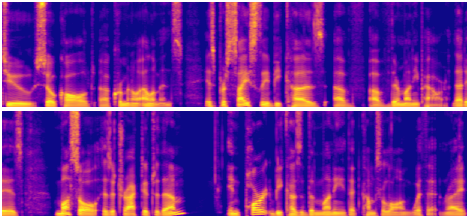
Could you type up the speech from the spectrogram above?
to so-called uh, criminal elements is precisely because of of their money power. That is, muscle is attractive to them, in part because of the money that comes along with it, right?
